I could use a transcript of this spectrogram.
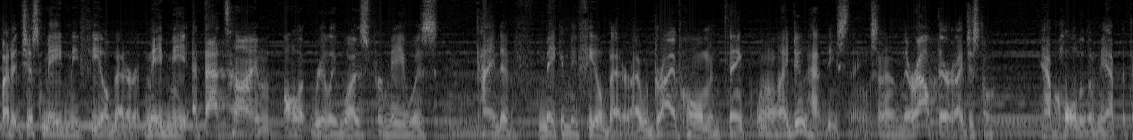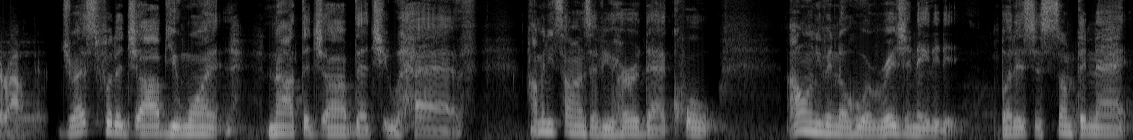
but it just made me feel better. It made me, at that time, all it really was for me was kind of making me feel better. I would drive home and think, well, I do have these things, and they're out there. I just don't have a hold of them yet, but they're out there. Dress for the job you want, not the job that you have. How many times have you heard that quote? I don't even know who originated it, but it's just something that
